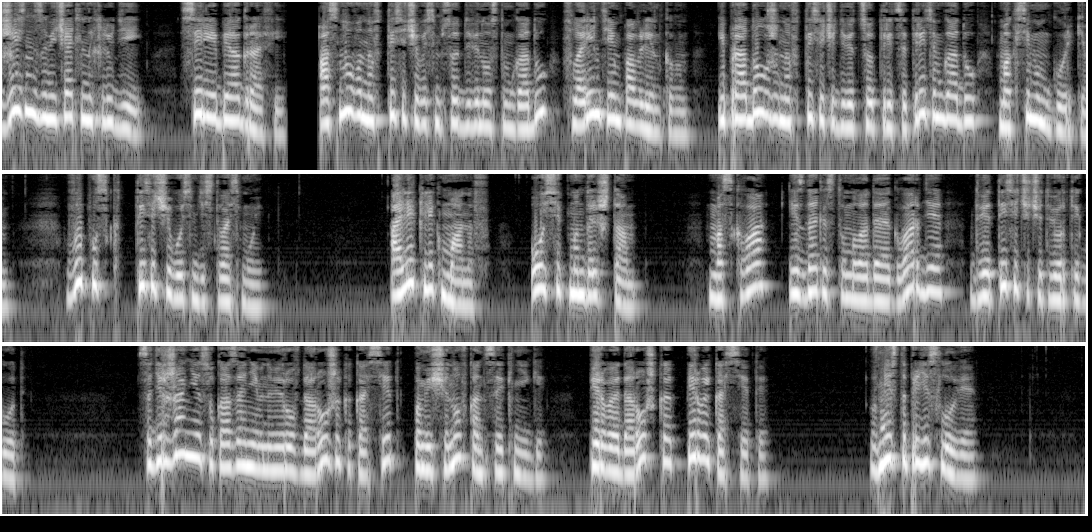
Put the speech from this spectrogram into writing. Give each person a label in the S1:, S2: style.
S1: «Жизнь замечательных людей. Серия биографий. Основана в 1890 году Флорентием Павленковым и продолжена в 1933 году Максимом Горьким. Выпуск 1088. Олег Лекманов. Осип Мандельштам. Москва. Издательство «Молодая гвардия». 2004 год. Содержание с указанием номеров дорожек и кассет помещено в конце книги. Первая дорожка первой кассеты вместо предисловия.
